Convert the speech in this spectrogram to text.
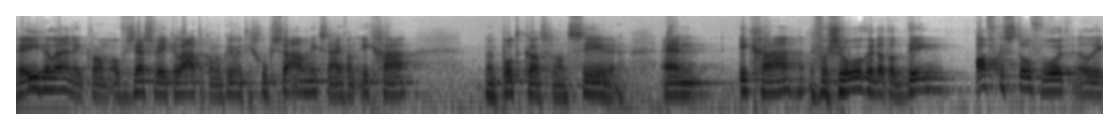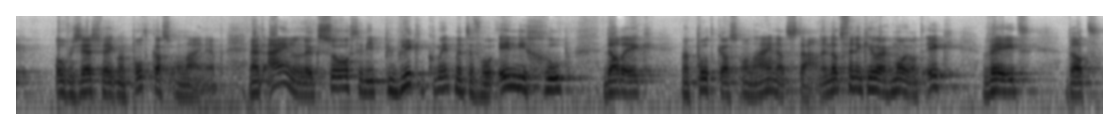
regelen? En ik kwam over zes weken later kwam ik weer met die groep samen en ik zei van ik ga mijn podcast lanceren. En ik ga ervoor zorgen dat dat ding afgestoft wordt en dat ik over zes weken mijn podcast online heb. En uiteindelijk zorgde die publieke commitment ervoor in die groep dat ik mijn podcast online had staan. En dat vind ik heel erg mooi, want ik weet dat,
